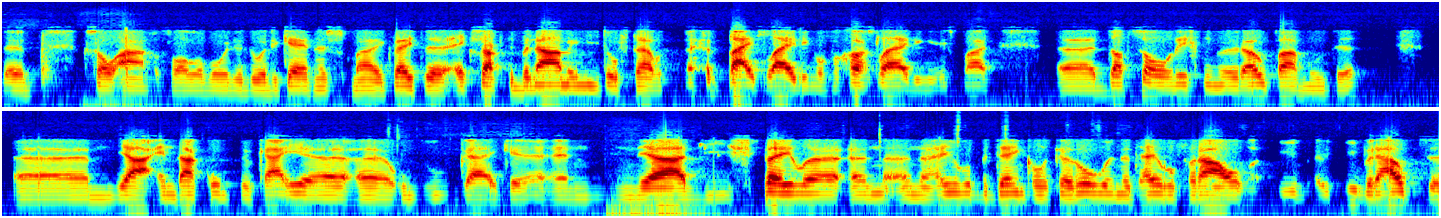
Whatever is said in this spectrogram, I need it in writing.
ik zal aangevallen worden door de kennis. Maar ik weet de exacte benaming niet of het nou een pijpleiding of een gasleiding is. Maar dat zal richting Europa moeten. Ehm, ja, en daar komt Turkije eh, om de hoek kijken. En ja, die spelen een, een hele bedenkelijke rol in het hele verhaal. Überhaupt eh,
